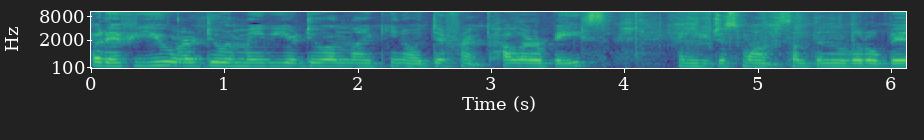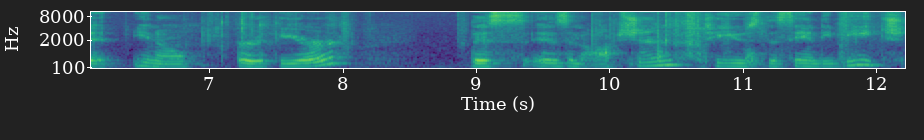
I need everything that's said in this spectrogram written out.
but if you are doing, maybe you're doing like, you know, a different color base and you just want something a little bit, you know, earthier, this is an option to use the sandy beach.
